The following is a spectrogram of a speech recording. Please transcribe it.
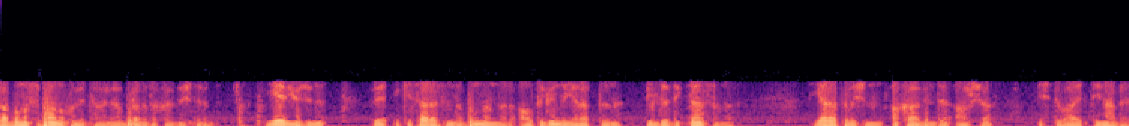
Rabbimiz Subhanahu ve Teala burada da kardeşlerim yeryüzünü ve ikisi arasında bulunanları altı günde yarattığını bildirdikten sonra yaratılışının akabinde arşa istiva ettiğini haber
